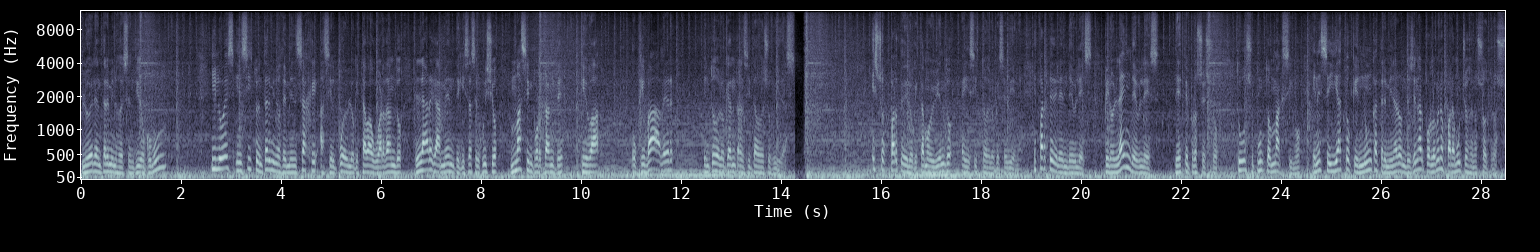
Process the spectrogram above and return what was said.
lo era en términos de sentido común y lo es, insisto, en términos de mensaje hacia el pueblo que estaba guardando largamente quizás el juicio más importante que va o que va a haber en todo lo que han transitado de sus vidas. Eso es parte de lo que estamos viviendo e insisto de lo que se viene. Es parte de la endeblez, pero la endeblez de este proceso tuvo su punto máximo en ese hiato que nunca terminaron de llenar, por lo menos para muchos de nosotros.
